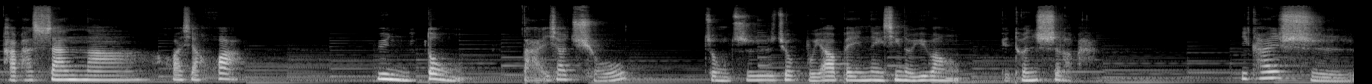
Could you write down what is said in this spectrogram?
爬爬山呐，画下画，运动，打一下球，总之就不要被内心的欲望给吞噬了吧。一开始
